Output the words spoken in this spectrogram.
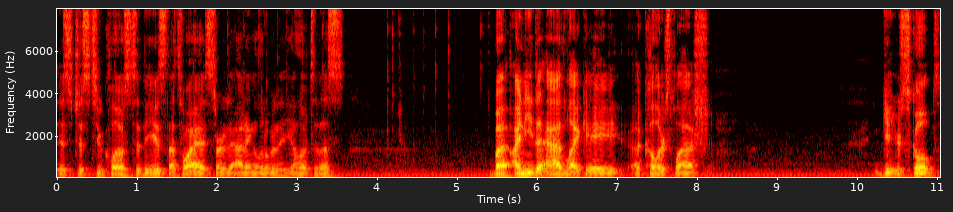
is just too close to these. That's why I started adding a little bit of yellow to this. But I need to add like a a color splash. Get your sculpt.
